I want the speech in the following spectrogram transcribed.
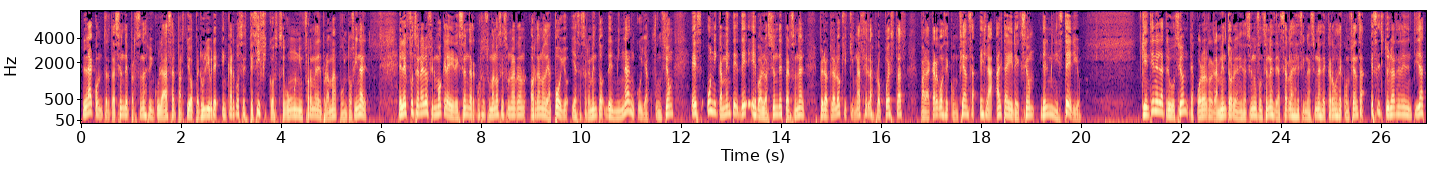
la contratación de personas vinculadas al Partido Perú Libre en cargos específicos, según un informe del programa Punto Final. El exfuncionario afirmó que la Dirección de Recursos Humanos es un órgano de apoyo y asesoramiento del MINAN, cuya función es únicamente de evaluación del personal, pero aclaró que quien hace las propuestas para cargos de confianza es la alta dirección del Ministerio. Quien tiene la atribución, de acuerdo al reglamento de organización y funciones, de hacer las designaciones de cargos de confianza es el titular de la identidad,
